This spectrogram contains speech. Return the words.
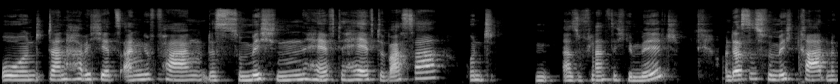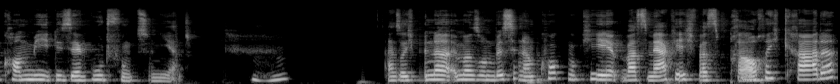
Und dann habe ich jetzt angefangen, das zu mischen, Hälfte, Hälfte Wasser und also pflanzliche Milch. Und das ist für mich gerade eine Kombi, die sehr gut funktioniert. Mhm. Also ich bin da immer so ein bisschen am gucken, okay, was merke ich, was brauche ich gerade?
